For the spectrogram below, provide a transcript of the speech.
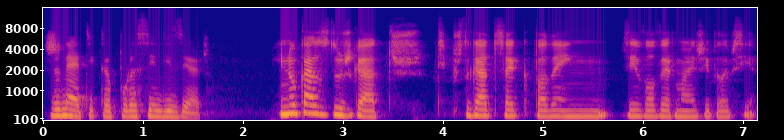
genética, por assim dizer. E no caso dos gatos, tipos de gatos é que podem desenvolver mais epilepsia?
